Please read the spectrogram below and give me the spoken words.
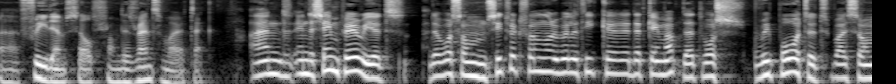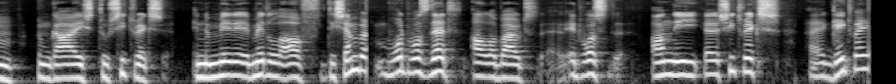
uh, free themselves from this ransomware attack. And in the same period, there was some Citrix vulnerability that came up that was reported by some, some guys to Citrix in the mid- middle of December. What was that all about? It was on the uh, Citrix uh, gateway?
